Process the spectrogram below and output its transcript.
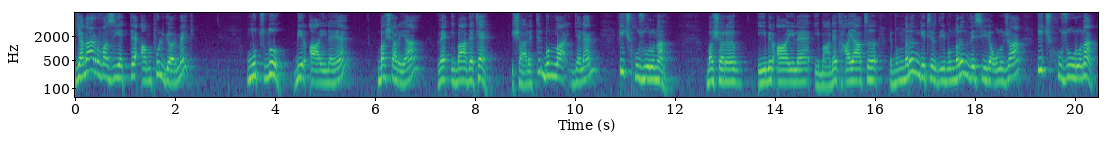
Yanar vaziyette ampul görmek mutlu bir aileye, başarıya ve ibadete işarettir. Bununla gelen iç huzuruna, başarı, iyi bir aile, ibadet hayatı ve bunların getirdiği, bunların vesile olacağı iç huzuruna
